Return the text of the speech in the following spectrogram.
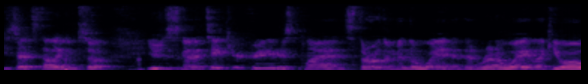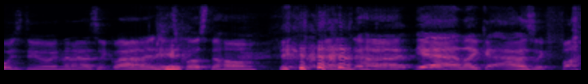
he starts telling him, so you're just gonna take your creator's plans, throw them in the wind, and then run away like you always do. And then I was like, wow, that hits close to home. and uh, yeah, like I was like, fuck.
